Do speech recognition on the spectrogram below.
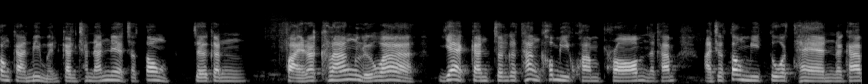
ต้องการไม่เหมือนกันฉะนั้นเนี่ยจะต้องเจอกัน ฝ่ายละครั้งหรือว่าแยกกันจนกระทั่งเขามีความพร้อมนะครับ อาจจะต้องมีตัวแทนนะครับ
